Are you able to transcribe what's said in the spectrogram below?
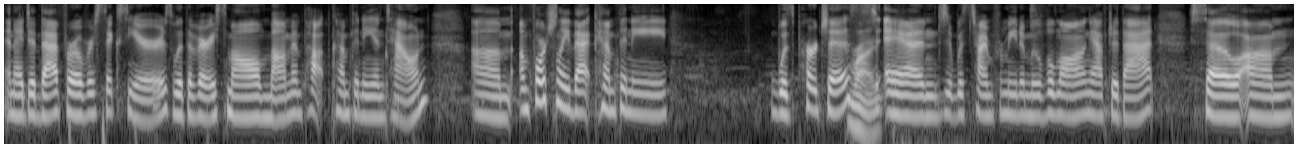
And I did that for over six years with a very small mom and pop company in town. Um, unfortunately, that company was purchased Right. and it was time for me to move along after that so um,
